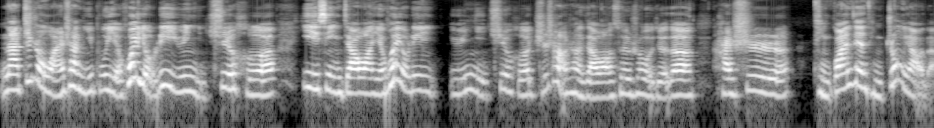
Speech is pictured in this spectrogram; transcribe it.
那这种完善弥补也会有利于你去和异性交往，也会有利于你去和职场上交往。所以说，我觉得还是挺关键、挺重要的。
